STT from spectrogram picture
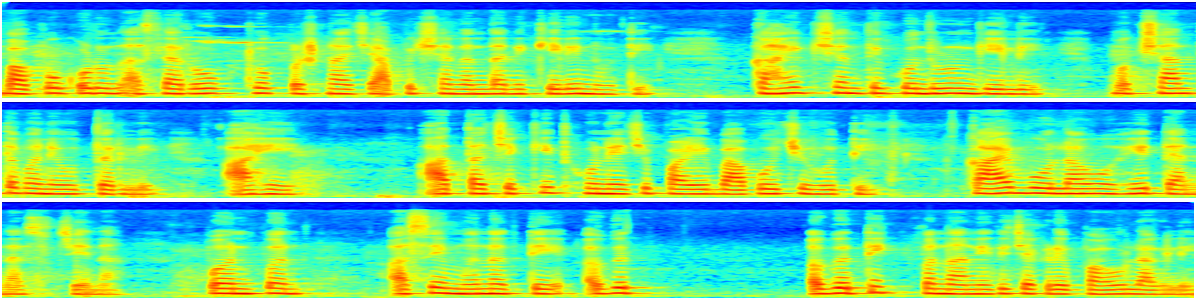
बापूकडून असल्या रोखठोक प्रश्नाची अपेक्षा नंदाने केली नव्हती. काही क्षण ते गोंधळून गेले मग शांतपणे उतरले. आहे. आता चकित होण्याची पाळी बापूची होती. काय बोलावं हे त्यांना सुचेना. पण पण असे म्हणत ते अगत अगतिकपणाने तिच्याकडे पाहू लागले.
